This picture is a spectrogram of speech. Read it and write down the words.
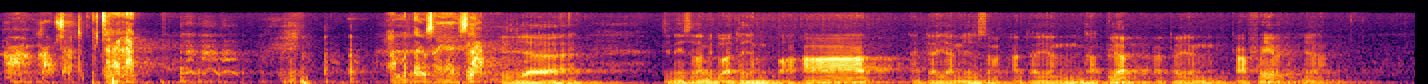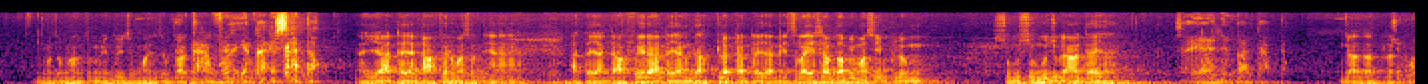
Ah, nggak usah dibicarakan. Yang penting saya Islam. Iya. Jenis Islam itu ada yang taat, ada yang ada yang dablek, ada yang kafir, ya. Macam-macam itu semuanya coba. Kafir yang nggak Islam toh. Nah, ya ada yang kafir maksudnya. Ada yang kafir, ada yang dablek, ada yang Islam, Islam tapi masih belum sungguh-sungguh juga ada ya. Saya ini nggak dapat. Enggak dablek. Cuma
